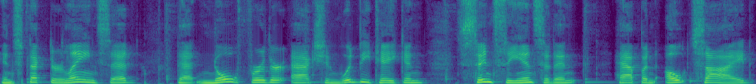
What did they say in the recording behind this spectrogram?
Inspector Lane said that no further action would be taken since the incident happened outside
